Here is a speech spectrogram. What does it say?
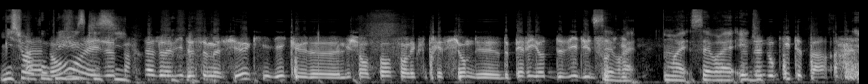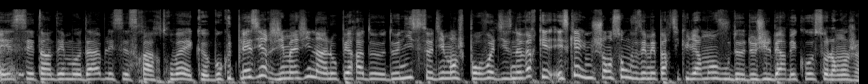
Mission ah accomplie jusqu'ici. Je partage l'avis de ce monsieur qui dit que les chansons sont l'expression de, de, période de vie d'une société. C'est vrai. Ouais, c'est vrai. Et ne nous quitte pas. Et c'est indémodable et ce sera retrouvé avec beaucoup de plaisir. J'imagine à hein, l'Opéra de, Nice ce dimanche pour vous à 19h. Est-ce qu'il y a une chanson que vous aimez particulièrement, vous, de, de Gilbert Bécaud, Solange?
